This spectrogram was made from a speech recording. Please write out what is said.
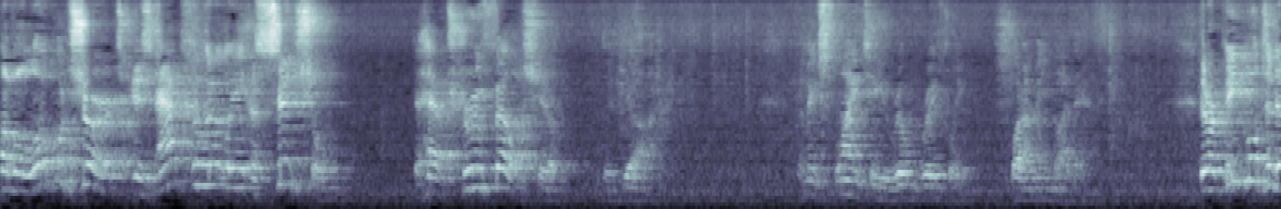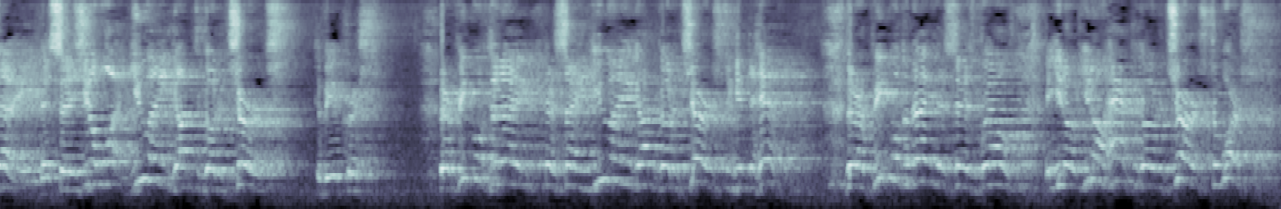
of a local church is absolutely essential to have true fellowship with God. Let me explain to you real briefly what I mean by that. There are people today that says, you know what, you ain't got to go to church to be a Christian. There are people today that are saying, you ain't got to go to church to get to heaven. There are people today that says, well, you know, you don't have to go to church to worship.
